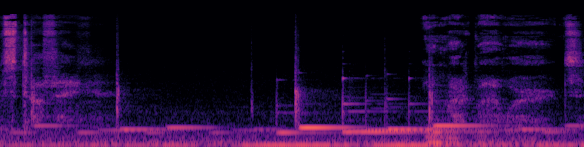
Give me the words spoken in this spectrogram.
Stuffing. You mark my words.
